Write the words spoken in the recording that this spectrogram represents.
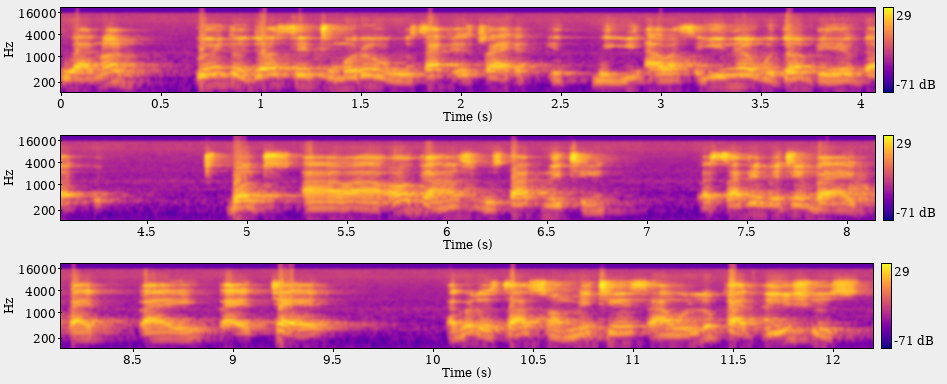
we are not going to just say tomorrow we'll start a strike. It, we, our union will don't behave that way. But our organs will start meeting. We're starting meeting by, by, by, by 10. We're going to start some meetings and we'll look at the issues.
